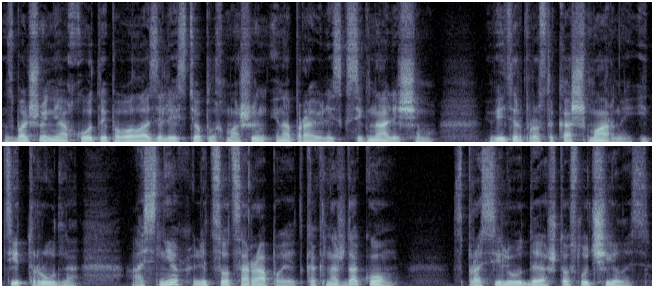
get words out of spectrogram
С большой неохотой повылазили из теплых машин и направились к сигналищему. Ветер просто кошмарный, идти трудно, а снег лицо царапает, как наждаком. Спросили у Д, что случилось.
